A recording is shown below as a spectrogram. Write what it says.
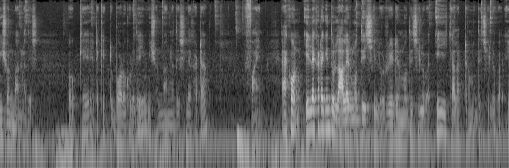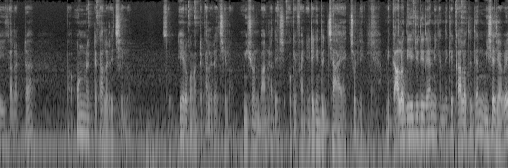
মিশন বাংলাদেশ। ওকে এটাকে একটু বড় করে দিই মিশন বাংলাদেশ লেখাটা ফাইন এখন এই লেখাটা কিন্তু লালের মধ্যেই ছিল রেডের মধ্যে ছিল বা এই কালারটার মধ্যে ছিল বা এই কালারটা বা অন্য একটা কালারে ছিল। সো এরকম একটা কালারে ছিল। মিশন বাংলাদেশ ওকে ফাইন এটা কিন্তু যায় অ্যাকচুয়ালি আপনি কালো দিয়ে যদি দেন, এখান থেকে কালোতে দেন, মিশে যাবে।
